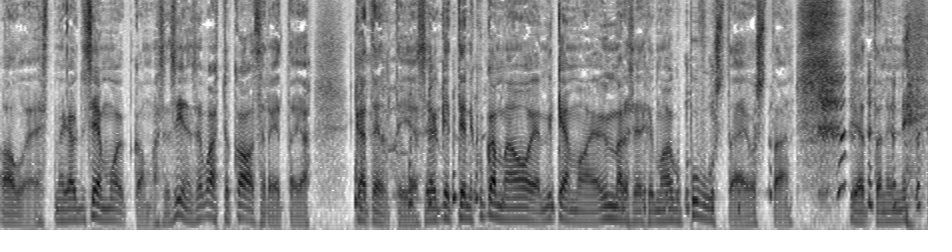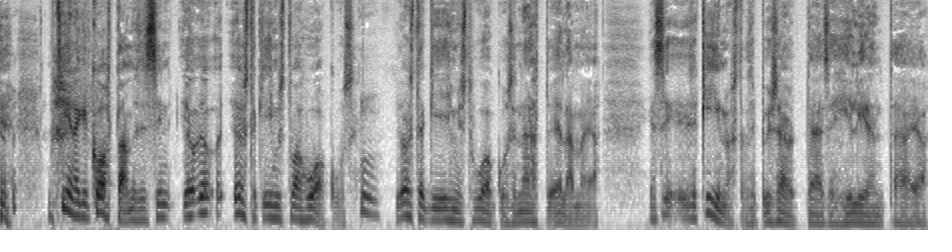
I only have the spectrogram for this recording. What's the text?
alue ja sitten me käytiin siihen moikkaamassa. Siinä se vaihtoi kaasareita ja käteltiin ja se oikein tiennyt kuka mä oon ja mikä mä oon ja ymmärsi, että mä oon joku puvustaja jostain. Ja että, niin, niin. Mutta siinäkin kohtaamisessa siinä, jo, jo, joistakin ihmistä vaan huokuu se. Mm. Joistakin ihmistä huokuu se nähty elämä ja, ja se, se kiinnostaa, se pysäyttää ja se hiljentää ja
